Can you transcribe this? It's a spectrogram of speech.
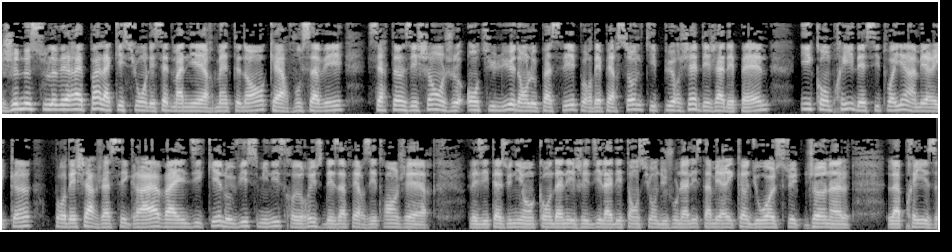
Je ne soulèverai pas la question de cette manière maintenant, car vous savez, certains échanges ont eu lieu dans le passé pour des personnes qui purgeaient déjà des peines, y compris des citoyens américains pour des charges assez graves, a indiqué le vice-ministre russe des Affaires étrangères. Les États-Unis ont condamné jeudi la détention du journaliste américain du Wall Street Journal. La prise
